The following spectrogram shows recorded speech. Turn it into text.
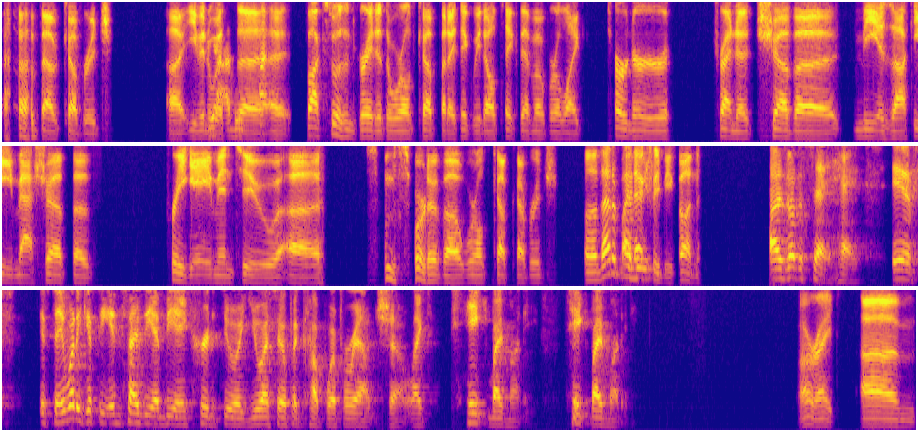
about coverage. Uh, even yeah, with I mean, I, uh, Fox wasn't great at the World Cup, but I think we'd all take them over like Turner trying to shove a Miyazaki mashup of pregame into uh, some sort of uh, World Cup coverage. Although that might I mean, actually be fun. I was about to say, hey, if if they want to get the inside the NBA crew to do a U.S. Open Cup whip around show, like take my money, take my money. All right. Um,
